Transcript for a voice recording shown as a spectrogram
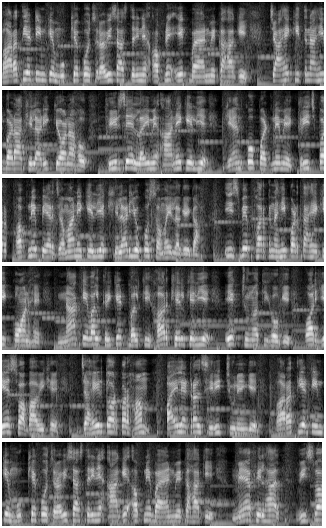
भारतीय टीम के मुख्य कोच रवि शास्त्री ने अपने एक बयान में कहा कि चाहे कितना ही बड़ा खिलाड़ी क्यों ना हो, फिर से लय में आने के लिए गेंद को पटने में क्रीज पर अपने पैर जमाने के लिए खिलाड़ियों को समय लगेगा। इसमें फ़र्क नहीं पड़ता है कि कौन है। न केवल क्रिकेट, बल्कि हर खेल के लिए एक चुनौती होगी, और ये स्वाभाविक है। ज़ाहिर तौर पर हम बायलेटरल सीरीज़ चुनेंगे। भारतीय टीम के मुख्य कोच रवि शास्त्री ने आगे अपने बयान में कहा कि, मैं फ़िलहाल विश्व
